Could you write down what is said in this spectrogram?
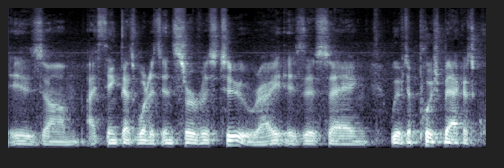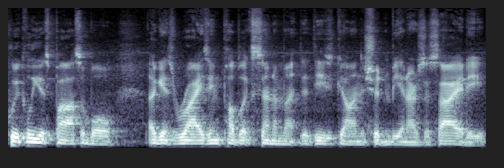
is, um, I think that's what it's in service to, right? Is this saying we have to push back as quickly as possible against rising public sentiment that these guns shouldn't be in our society.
